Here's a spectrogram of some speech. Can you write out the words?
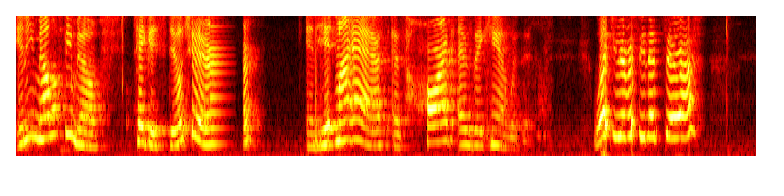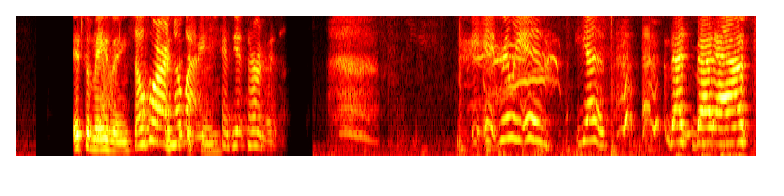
any male or female, take a steel chair and hit my ass as hard as they can with it. What? You never seen that, Sarah? It's amazing. So far, It's- nobody it's- has yet to heard it. It, it really is. Yes. That's badass.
